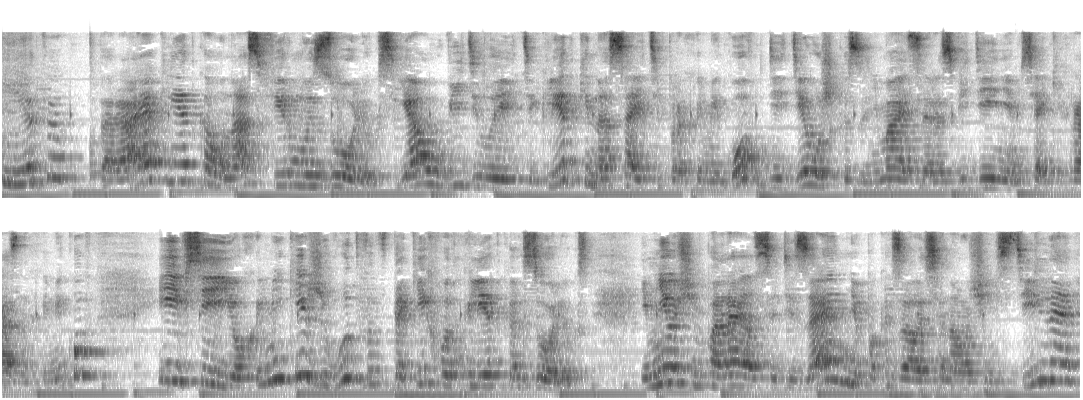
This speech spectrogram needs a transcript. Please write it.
нету. Вторая клетка у нас фирмы Zolux. Я увидела эти клетки на сайте про хомяков, где девушка занимается разведением всяких разных хомяков. И все ее хомяки живут вот в таких вот клетках Zolux. И мне очень понравился дизайн, мне показалась она очень стильная.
